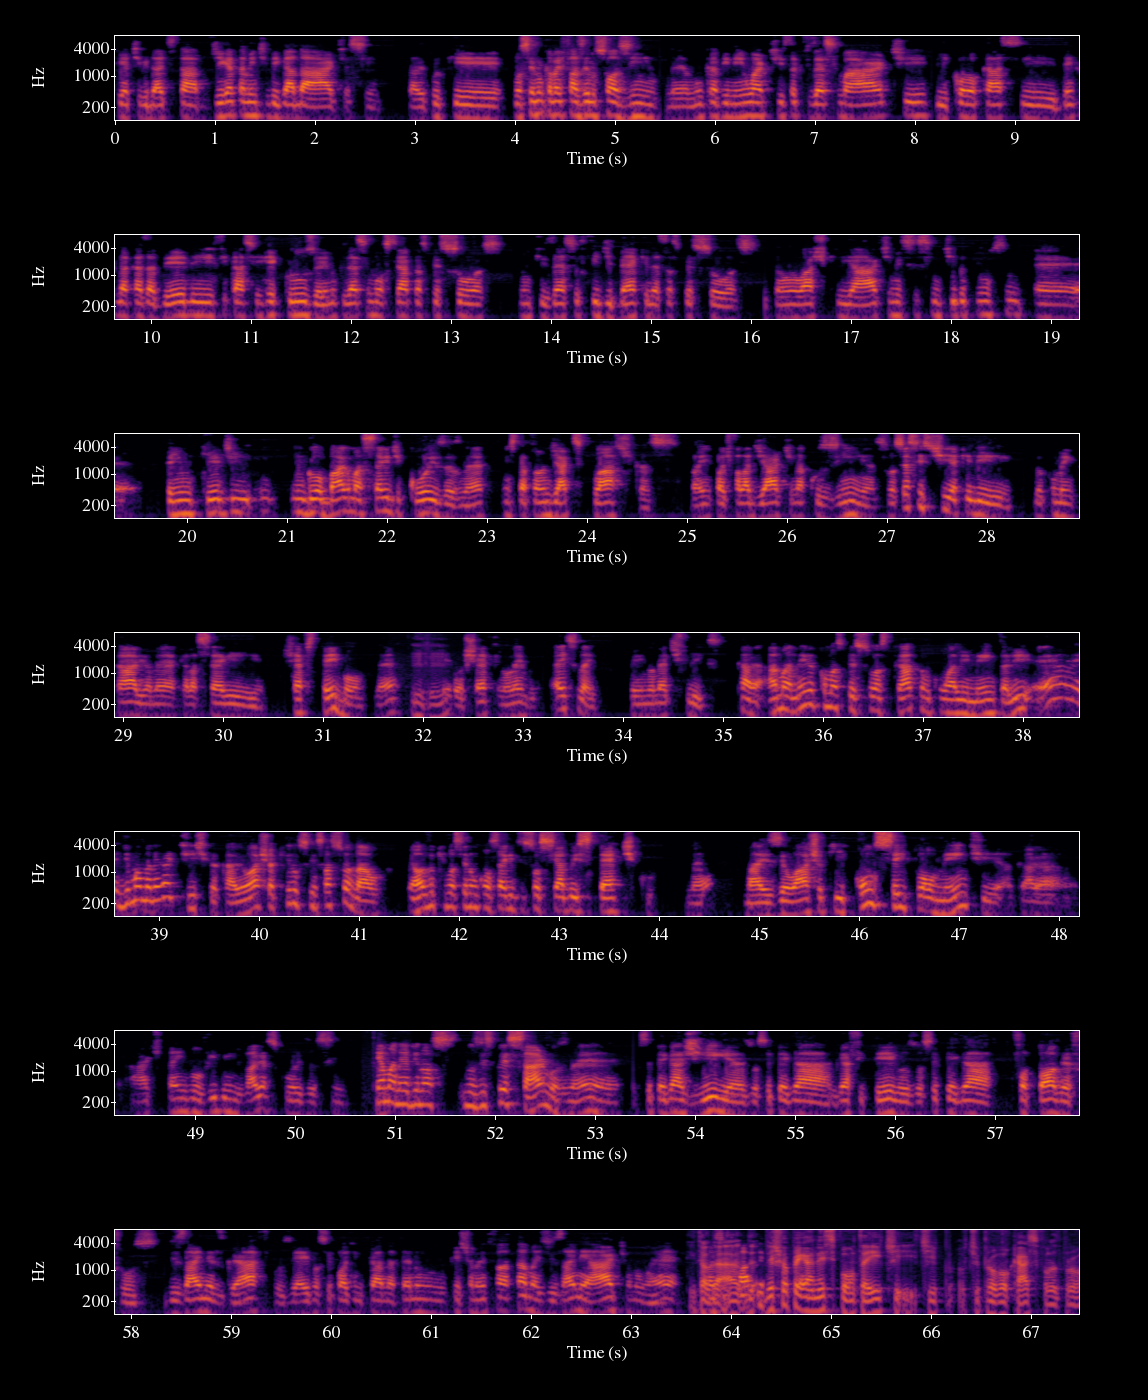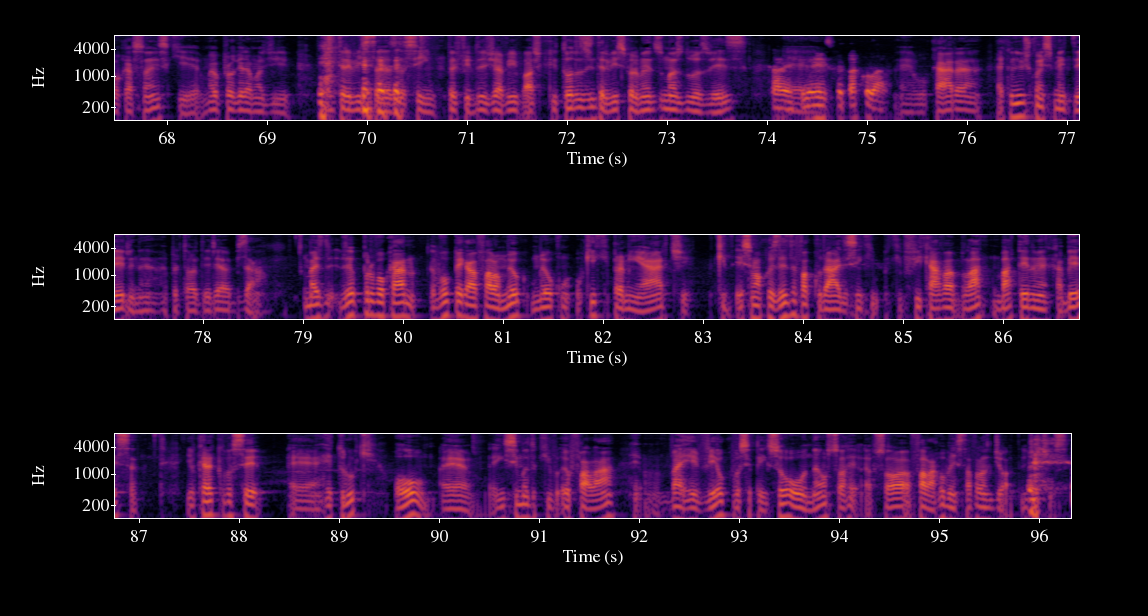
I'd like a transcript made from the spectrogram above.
criatividade está diretamente ligada à arte, assim. Sabe? Porque você nunca vai fazendo sozinho, né? Eu nunca vi nenhum artista que fizesse uma arte e colocasse dentro da casa dele e ficasse recluso, ele não quisesse mostrar para as pessoas, não quisesse o feedback dessas pessoas. Então eu acho que a arte nesse sentido tem um, é, tem um quê de englobar uma série de coisas, né? A gente está falando de artes plásticas, a gente pode falar de arte na cozinha. Se você assistir aquele documentário, né, aquela série Chef's Table, né? Uhum. Ou Chef, não lembro. É isso aí, tem no Netflix. Cara, a maneira como as pessoas tratam com o alimento ali é de uma maneira artística, cara. Eu acho aquilo sensacional. É óbvio que você não consegue dissociar do estético, né? Mas eu acho que conceitualmente, cara, a arte está envolvida em várias coisas, assim. Que é a maneira de nós nos expressarmos, né? Você pegar gírias, você pegar grafiteiros, você pegar fotógrafos, designers gráficos, e aí você pode entrar até num questionamento e falar, tá, mas design é arte ou não é? Então, é deixa eu pegar nesse ponto aí, te, te, te provocar, você falou de provocações, que é o meu programa de entrevistas, assim, preferido, já vi, acho que todas as entrevistas, pelo menos umas duas vezes. Cara, é, ele é espetacular. É, o cara. É que o nível de conhecimento dele, né? O repertório dele é bizarro. Mas eu provocar, eu vou pegar e falar o meu, meu, o que, que para mim é arte, que isso é uma coisa desde a faculdade, assim, que, que ficava lá batendo na minha cabeça. Eu quero que você é, retruque, ou é, em cima do que eu falar, vai rever o que você pensou, ou não, só, só falar, Rubens, você tá falando idiota, idiotice.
